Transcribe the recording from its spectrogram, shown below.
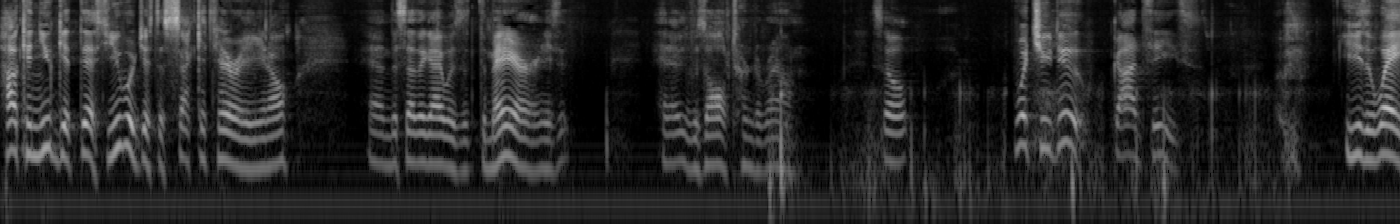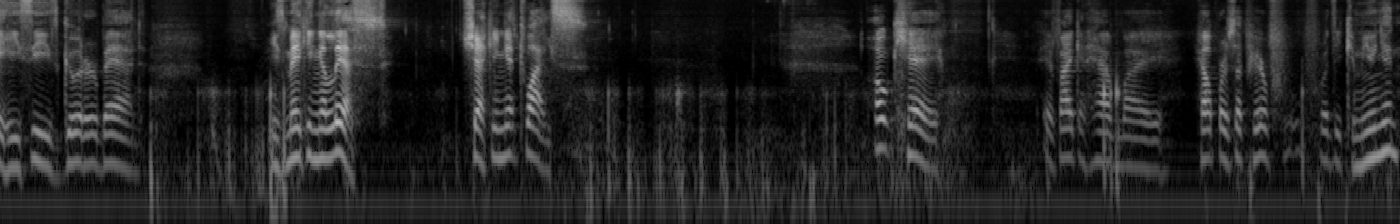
"How can you get this? You were just a secretary, you know." And this other guy was the mayor, and he said, and it was all turned around. So, what you do, God sees. Either way, He sees good or bad. He's making a list, checking it twice. Okay, if I can have my helpers up here for the communion.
